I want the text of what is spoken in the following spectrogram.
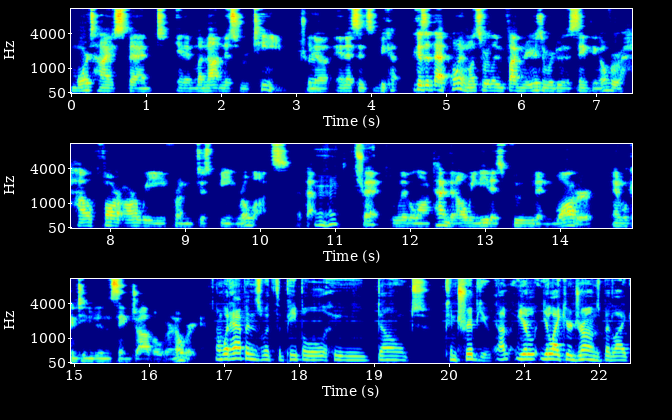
more time spent in a monotonous routine? True. You know, in essence, because because at that point, once we're living 500 years and we're doing the same thing over, how far are we from just being robots at that point hmm Sure. that live a long time? That all we need is food and water, and we'll continue doing the same job over and over again. And what happens with the people who don't contribute? Um, you're you're like your drones, but like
